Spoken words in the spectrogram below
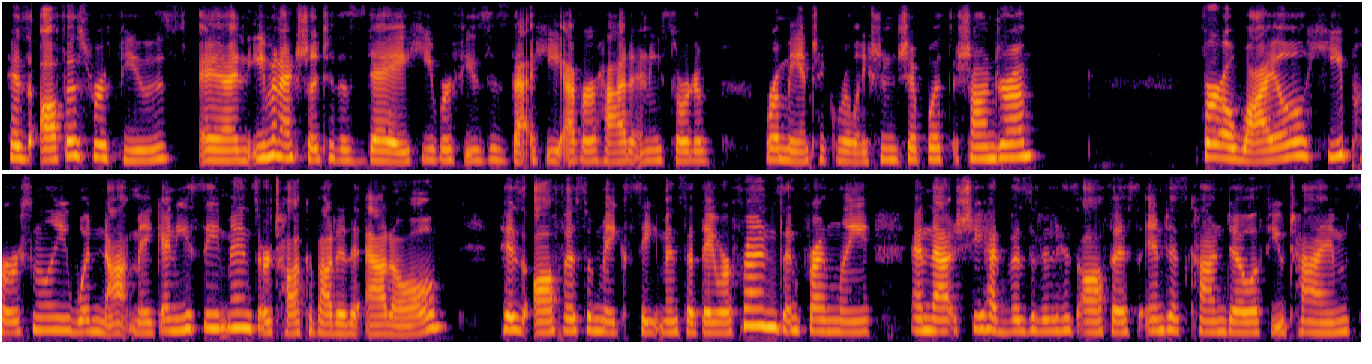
His office refused, and even actually to this day, he refuses that he ever had any sort of romantic relationship with Chandra. For a while, he personally would not make any statements or talk about it at all his office would make statements that they were friends and friendly and that she had visited his office and his condo a few times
